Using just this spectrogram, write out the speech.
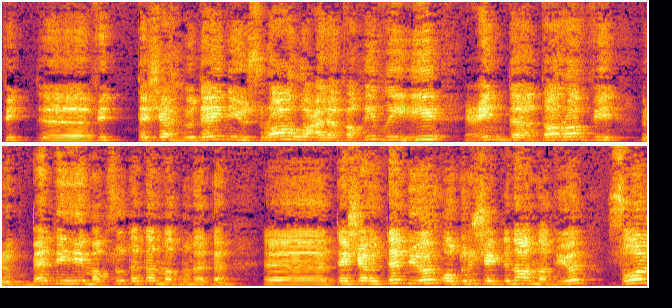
fit e, fit teşehhüdeyni yusrahu ala fakizihi inde tarafi rükbetihi mabsuteten madmuneten. E, teşehhütte diyor oturuş şeklini anlatıyor. Sol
